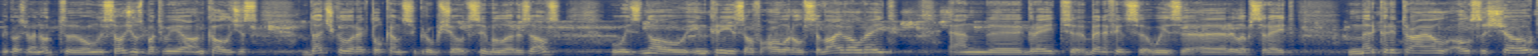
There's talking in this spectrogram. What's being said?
because we're not uh, only surgeons, but we are oncologists. Dutch colorectal cancer group showed similar results, with no increase of overall survival rate, and uh, great benefits with uh, relapse rate. Mercury trial also showed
